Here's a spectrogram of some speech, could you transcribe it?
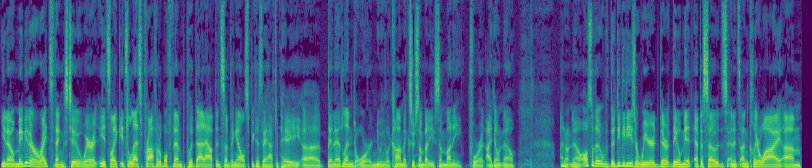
you know maybe there are rights things too where it's like it's less profitable for them to put that out than something else because they have to pay uh, ben edlund or new england comics or somebody some money for it i don't know I don't know. Also, the the DVDs are weird. They they omit episodes, and it's unclear why. Um,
